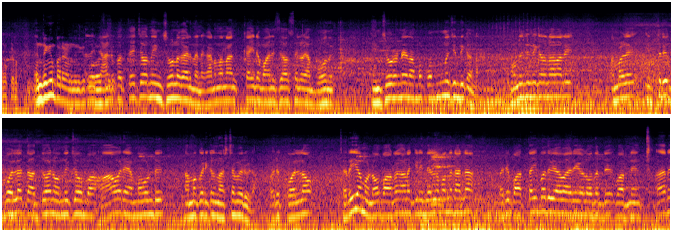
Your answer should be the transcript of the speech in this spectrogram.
നോക്കണം. എന്തെങ്കിലും പറയണം എനിക്ക് ഞാൻ പ്രത്യേകിച്ച് പറഞ്ഞ ഇൻഷുറിന്റെ കാര്യം തന്നെ. കാരണം പറഞ്ഞാൽ എനിക്ക് അതിന്റെ മാനസികാവസ്ഥയിലാണ് ഞാൻ പോകുന്നത്. ഇൻഷുറിന്റെ നമുക്കൊന്നും ചിന്തിക്കണ്ട. ഒന്നും ചിന്തിക്കുന്നത് പറഞ്ഞാൽ നമ്മൾ ഇത്തിരി കൊല്ലത്തെ അധ്വാനം ഒന്നിച്ചു പോകുമ്പോൾ ആ ഒരു എമൗണ്ട് നമുക്കൊരിക്കലും നഷ്ടം വരില്ല ഒരു കൊല്ലം ചെറിയ എമൗണ്ട് അവൻ പറഞ്ഞ കണക്കിൽ ഇന്നലെ വന്നിട്ട് തന്നെ ഒരു പത്തൈമ്പത് വ്യാപാരികൾ വന്നിട്ട് പറഞ്ഞ് അതായത്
